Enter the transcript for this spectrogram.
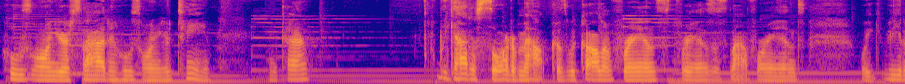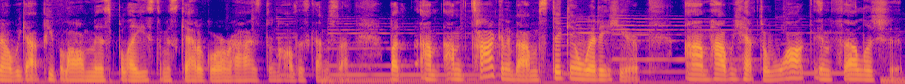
who's on your side, and who's on your team, okay? We got to sort them out because we call them friends. Friends, it's not friends. We, you know, we got people all misplaced, and miscategorized, and all this kind of stuff. But I'm, I'm talking about, I'm sticking with it here, um, how we have to walk in fellowship.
